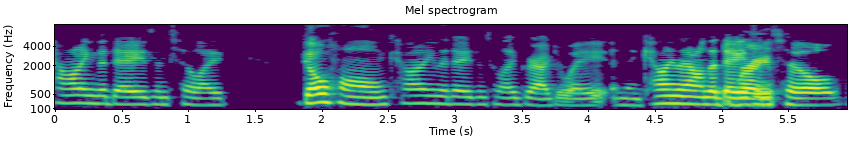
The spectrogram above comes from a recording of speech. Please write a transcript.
counting the days until I go home, counting the days until I graduate, and then counting down the days Right. until,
